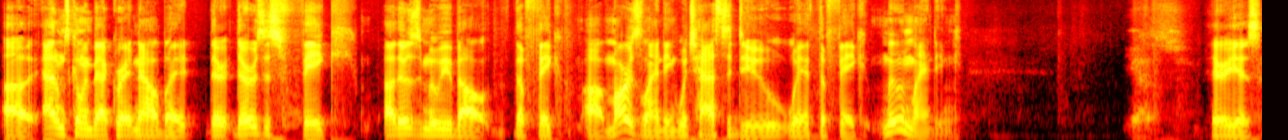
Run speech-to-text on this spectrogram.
Uh, Adam's coming back right now, but there there's this fake. Uh, there's a movie about the fake uh, Mars landing, which has to do with the fake moon landing. Yes. There he is.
